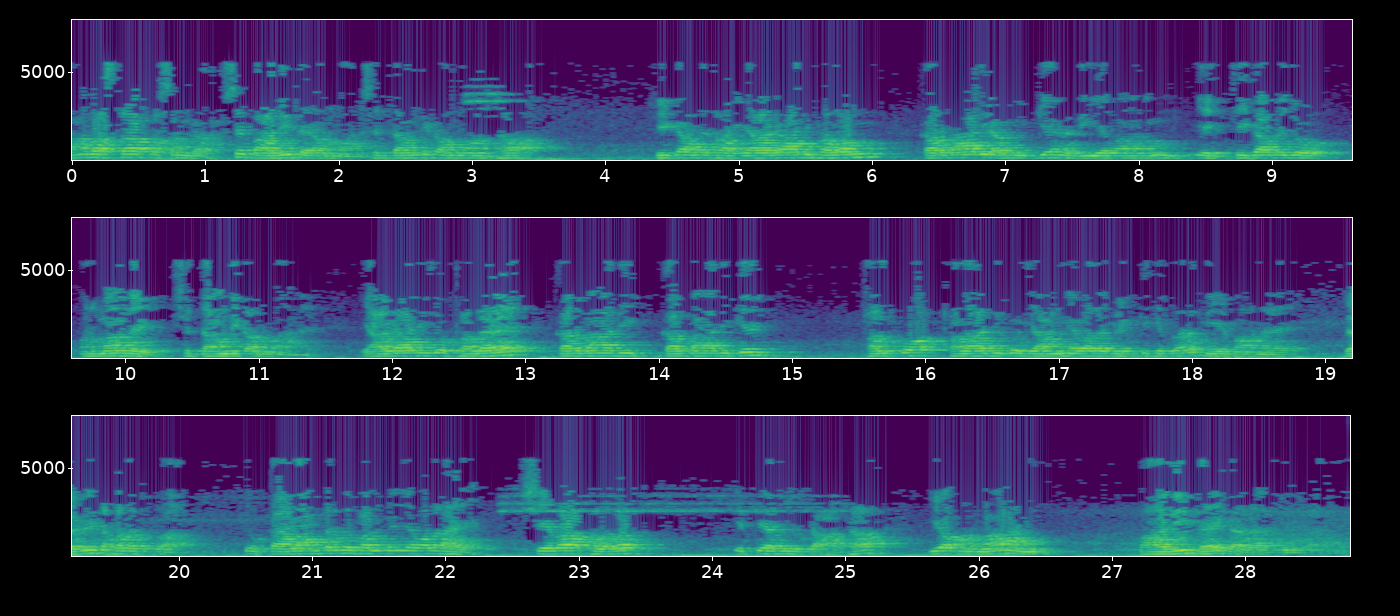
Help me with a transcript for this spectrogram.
अनवस्था प्रसंग से बाधित है अनुमान सिद्धांतिक अनुमान था। टीका में था, यागादि फलम, कर्मादि अभिज्ञ दीयमान ये टीका में जो अनुमान है, सिद्धांतिक अनुमान है। यागादि जो फल है, कर्मादि कर्मादि के फल को, फलादि को जानने वाला व्यक्ति के द्वारा दीयमान है। विविध फलत्व, क्यों कालांतर में फल मिलने वाला है? सेवा, फलवत इत्यादि जो कहा था, यह अनुमान बाधित है रहा पूर्व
